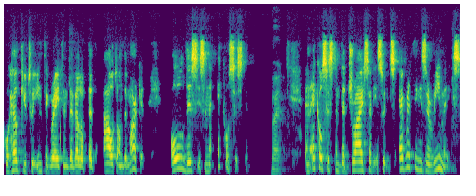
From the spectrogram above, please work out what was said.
who help you to integrate and develop that out on the market. All this is an ecosystem. Right. An ecosystem that drives it. So it's everything is a remix.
